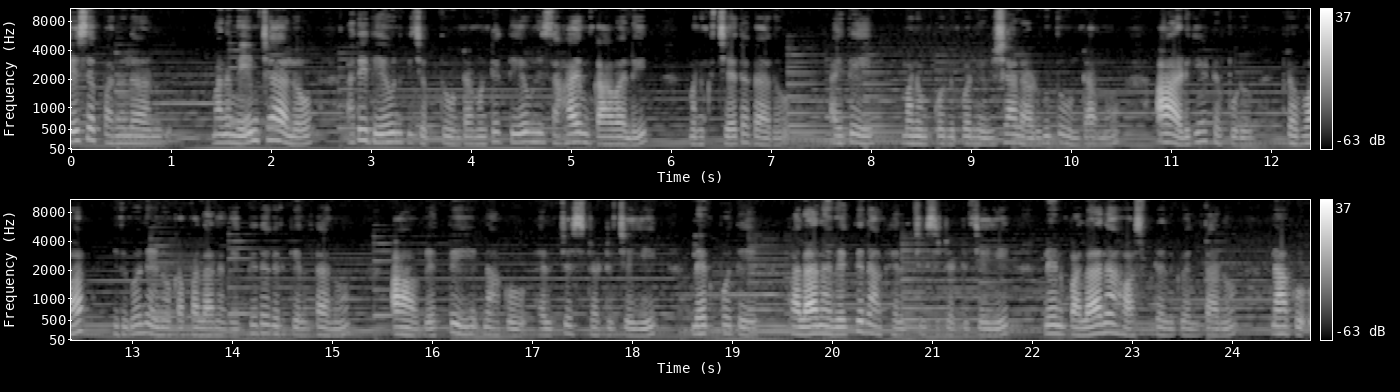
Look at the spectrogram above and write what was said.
చేసే పనులను మనం ఏం చేయాలో అది దేవునికి చెప్తూ ఉంటాం. అంటే దేవుని సహాయం కావాలి మనకు చేత కాదు. అయితే మనం కొన్ని కొన్ని విషయాలు అడుగుతూ ఉంటాము. ఆ అడిగేటప్పుడు ప్రభా ఇదిగో నేను ఒక పలానా వ్యక్తి దగ్గరికి వెళ్తాను. ఆ వ్యక్తి నాకు హెల్ప్ చేసేటట్టు చెయ్యి. లేకపోతే ఫలానా వ్యక్తి నాకు హెల్ప్ చేసేటట్టు చెయ్యి. నేను ఫలానా హాస్పిటల్కి వెళ్తాను. నాకు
